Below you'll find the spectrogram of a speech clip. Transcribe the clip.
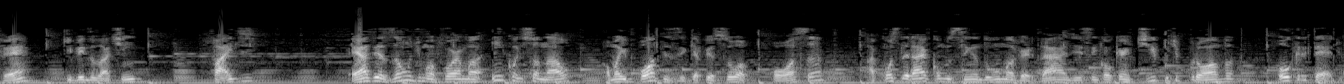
Fé, que vem do latim fide, é a adesão de uma forma incondicional a uma hipótese que a pessoa possa a considerar como sendo uma verdade sem qualquer tipo de prova ou critério.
